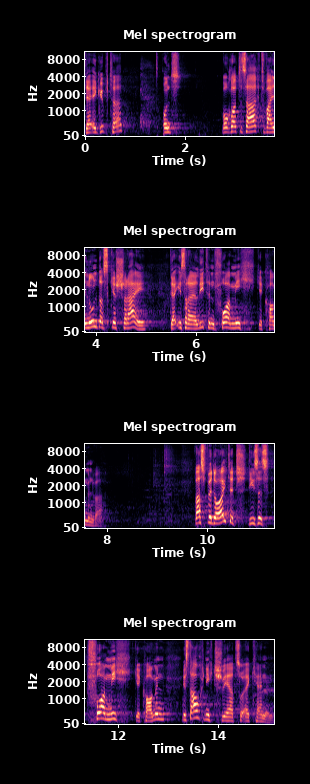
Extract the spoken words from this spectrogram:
der Ägypter und wo Gott sagt, weil nun das Geschrei der Israeliten vor mich gekommen war. Was bedeutet dieses vor mich gekommen, ist auch nicht schwer zu erkennen.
